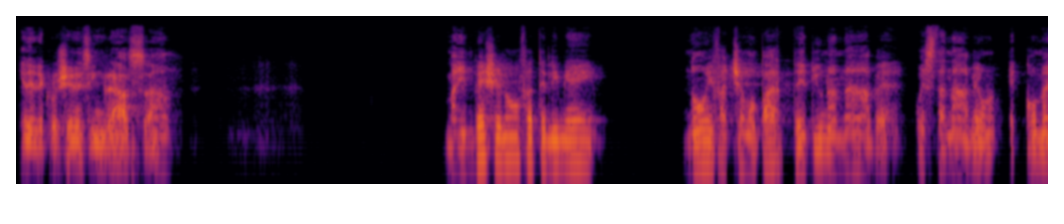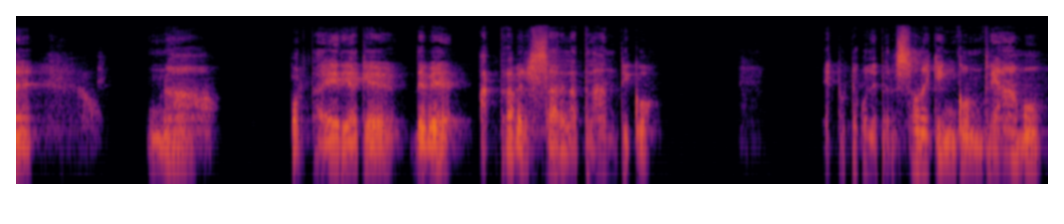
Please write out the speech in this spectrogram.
che nelle crociere si ingrassa. Eh? Ma invece no, fratelli miei, noi facciamo parte di una nave, questa nave è come una portaerea che deve attraversare l'Atlantico e tutte quelle persone che incontriamo.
